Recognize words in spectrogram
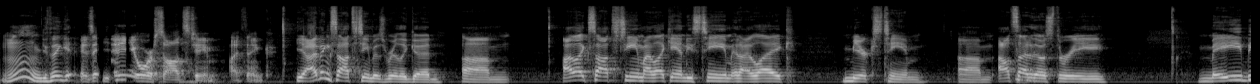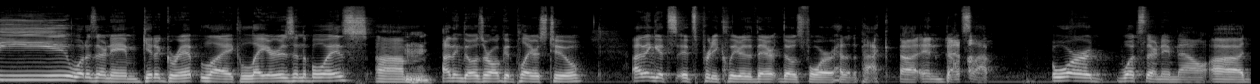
Mm, you think it, It's Andy or Sot's team, I think. Yeah, I think Sot's team is really good. Um, I like Sot's team. I like Andy's team, and I like Mirk's team. Um, outside of those three, maybe what is their name? Get a grip, like Layers and the boys. Um, I think those are all good players too. I think it's it's pretty clear that they're those four are ahead of the pack. Uh, and Belt Slap, or what's their name now? Uh,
